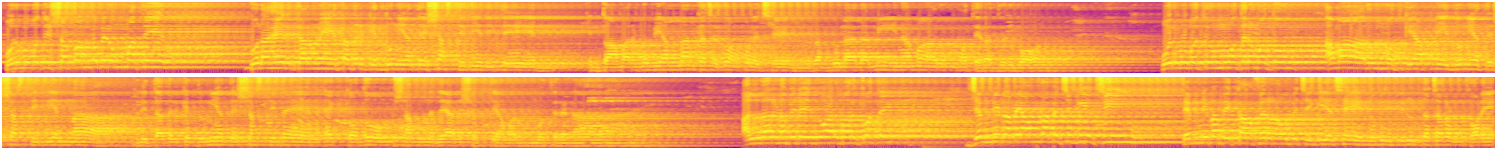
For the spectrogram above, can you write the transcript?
পূর্ববর্তী সকল নবীর উম্মাতের গুনাহের কারণে তাদেরকে দুনিয়াতে শাস্তি দিয়ে দিতেন। কিন্তু আমার নবী আল্লাহর কাছে দোয়া করেছেন, রব্বুল আলমিন আমার উম্মতেরা দুর্বল। পূর্ববর্তী উম্মতের মতো, আমার উম্মতকে আপনি দুনিয়াতে শাস্তি দিয়েন না। যদি তাদেরকে দুনিয়াতে শাস্তি দেন, এক কদম সামনে দেওয়ার শক্তি আমার উম্মতের না আল্লাহর নবীর এই দোয়ার বরকতে যেমনি ভাবে আমরা বেঁচে গিয়েছি তেমনি ভাবে কাফেররাও বেঁচে গিয়েছে, নবীর বিরুদ্ধাচরণ করে।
